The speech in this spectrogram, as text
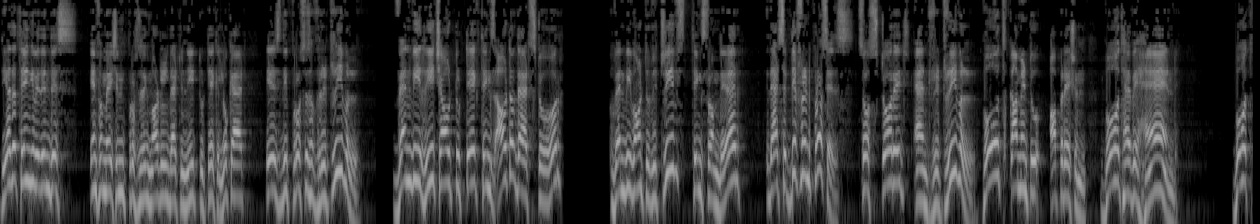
The other thing within this information processing model that you need to take a look at is the process of retrieval. When we reach out to take things out of that store, when we want to retrieve things from there, that's a different process. So storage and retrieval both come into operation. Both have a hand. Both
